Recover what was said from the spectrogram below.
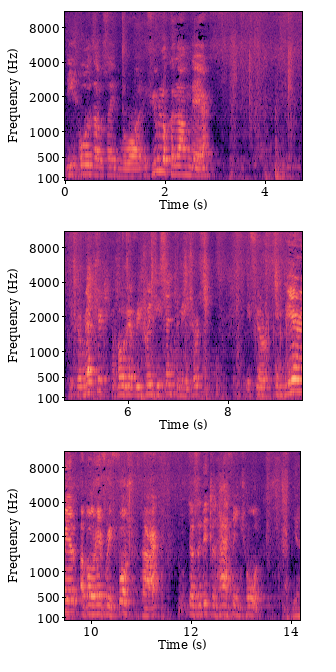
these holes outside in the wall, if you look along there, if you're metric, about every 20 centimetres, if you're imperial, about every foot apart, there's a little half inch hole. Yes.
